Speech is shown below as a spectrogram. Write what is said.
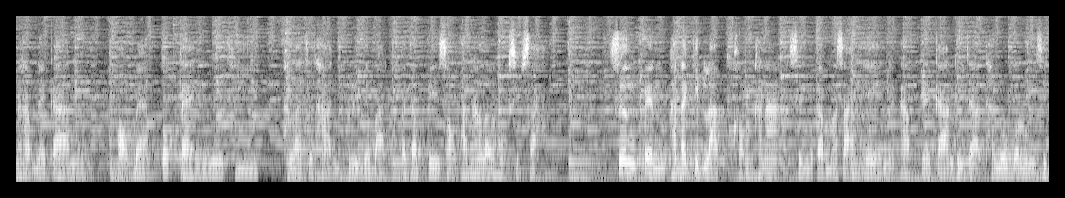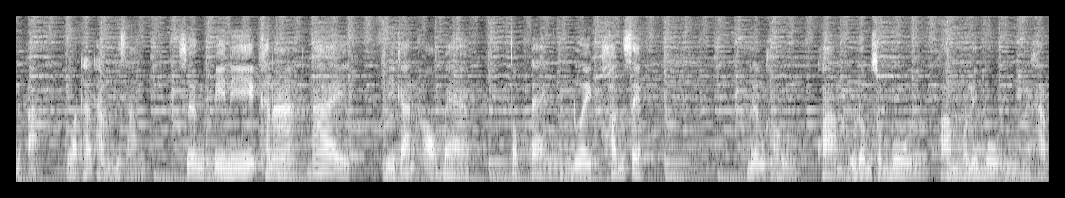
นะครับในการออกแบบตกแต่งเวทีพระราชทานปริญญาบัตรประจำปี 2563 ซึ่งเป็นพันธกิจหลักของคณะศิลปกรรมศาสตร์เองนะครับในการที่จะทนุบำรุงศิลปะวัฒนธรรมอีสาน ซึ่งปีนี้คณะได้มีการออกแบบตกแต่งด้วยคอนเซปต์เรื่องของความอุดมสมบูรณ์ ความบริบูรณ์นะครับ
